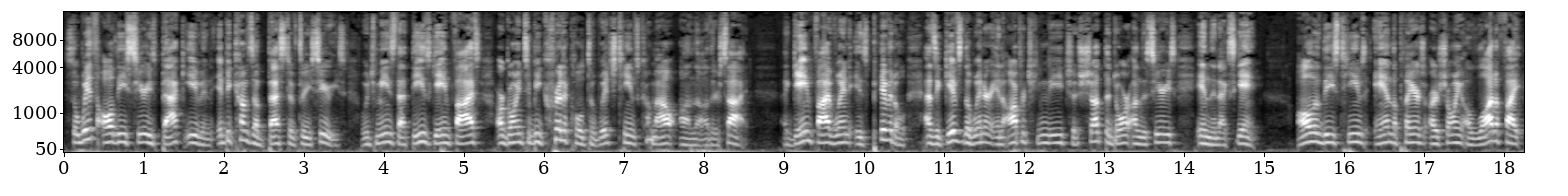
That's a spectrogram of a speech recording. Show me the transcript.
So with all these series back even, it becomes a best of three series, which means that these game fives are going to be critical to which teams come out on the other side. A game five win is pivotal as it gives the winner an opportunity to shut the door on the series in the next game. All of these teams and the players are showing a lot of fight,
